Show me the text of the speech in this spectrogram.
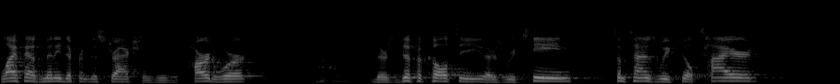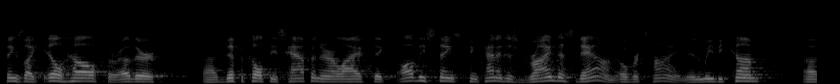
Life has many different distractions. There's hard work, um, there's difficulty, there's routine. Sometimes we feel tired. Things like ill health or other uh, difficulties happen in our life. They, all these things can kind of just grind us down over time, and we become uh,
